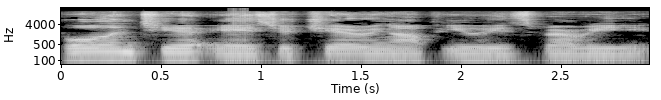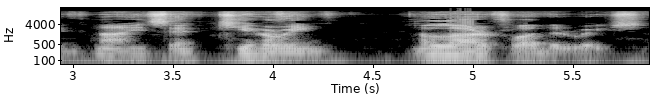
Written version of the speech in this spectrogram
volunteer is cheering up you is very nice and caring. A lot for the race.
